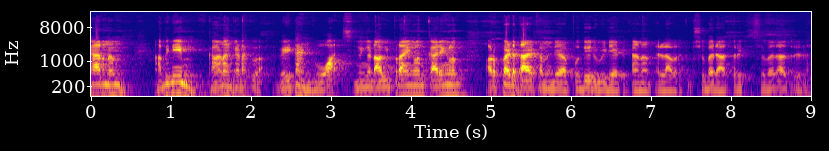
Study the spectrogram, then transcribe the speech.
കാരണം അഭിനയം കാണാൻ കിടക്കുക. വെയിറ്റ് ആൻഡ് വാച്ച് നിങ്ങളുടെ അഭിപ്രായങ്ങളും കാര്യങ്ങളും ഉറപ്പായിട്ട് താഴെ കമന്റ് ചെയ്യുക. പുതിയൊരു വീഡിയോ ആയിട്ട് കാണാം. എല്ലാവർക്കും ശുഭരാത്രി. ശുഭരാത്രി അല്ല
